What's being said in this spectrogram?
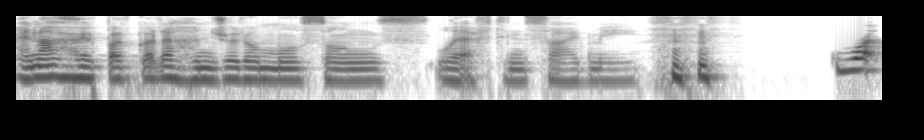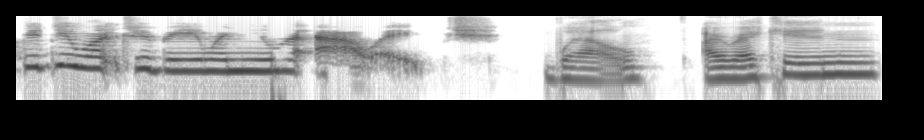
and I hope I've got a hundred or more songs left inside me. what did you want to be when you were our age? Well, I reckon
